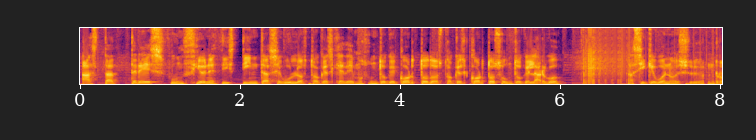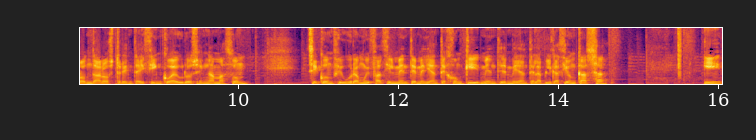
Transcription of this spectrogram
hasta tres funciones distintas según los toques que demos. Un toque corto, dos toques cortos o un toque largo. Así que bueno, es, ronda los 35 euros en Amazon. Se configura muy fácilmente mediante HomeKit, mediante la aplicación casa. Y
